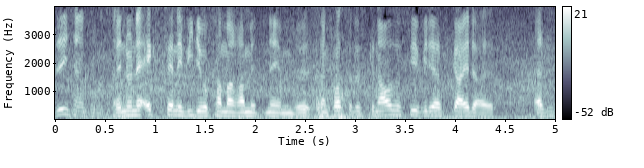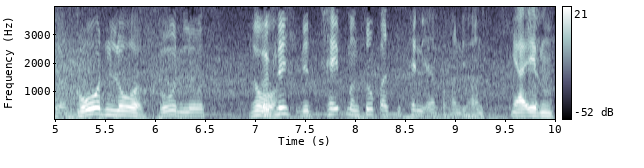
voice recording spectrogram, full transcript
Sehe ich einfach nicht. Wenn du eine externe Videokamera mitnehmen willst, dann kostet es genauso viel wie der Skydive. Es ist bodenlos. Bodenlos. So. Wirklich, wir tapen uns so fast das Handy einfach an die Hand. Ja, eben.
